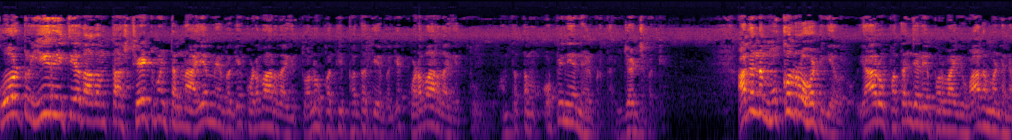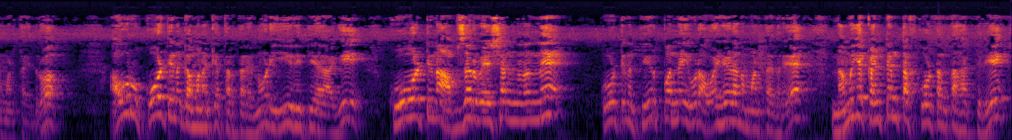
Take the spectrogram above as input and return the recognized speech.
ಕೋರ್ಟು ಈ ರೀತಿಯದಾದಂಥ ಸ್ಟೇಟ್ಮೆಂಟ್ ಅನ್ನ ಐ ಎಂ ಎ ಬಗ್ಗೆ ಕೊಡಬಾರದಾಗಿತ್ತು, ಅಲೋಪತಿ ಪದ್ಧತಿಯ ಬಗ್ಗೆ ಕೊಡಬಾರದಾಗಿತ್ತು ಅಂತ ತಮ್ಮ ಒಪಿನಿಯನ್ ಹೇಳ್ಬಿಡ್ತಾರೆ, ಜಡ್ಜ್ ಬಗ್ಗೆ. ಅದನ್ನ ಮುಕುಲ್ ರೋಹಟ್ಗಿ ಅವರು, ಯಾರು ಪತಂಜಲಿಯ ಪರವಾಗಿ ವಾದ ಮಂಡನೆ ಮಾಡ್ತಾ ಇದ್ರು ಅವರು ಕೋರ್ಟಿನ ಗಮನಕ್ಕೆ ತರ್ತಾರೆ. ನೋಡಿ, ಈ ರೀತಿಯಾಗಿ ಕೋರ್ಟಿನ ಅಬ್ಸರ್ವೇಷನ್ನನ್ನೇ ಕೋರ್ಟಿನ ತೀರ್ಪನ್ನೇ ಇವರು ಅವಹೇಳನ ಮಾಡ್ತಾ ಇದ್ದಾರೆ. ನಮಗೆ ಕಂಟೆಂಪ್ಟ್ ಆಫ್ ಕೋರ್ಟ್ ಅಂತ ಹಾಕ್ತೀರಿ.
